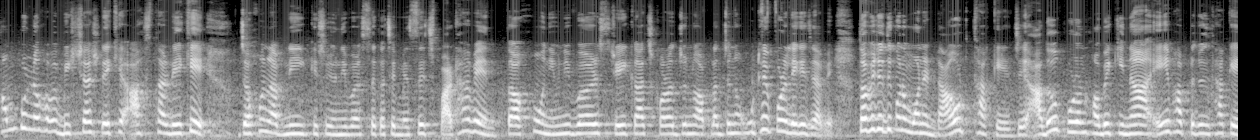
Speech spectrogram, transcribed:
সম্পূর্ণভাবে বিশ্বাস রেখে, আস্থা রেখে যখন আপনি কিছু ইউনিভার্সের কাছে মেসেজ পাঠাবেন, তখন ইউনিভার্স যেই কাজ করার জন্য আপনার জন্য উঠে পড়ে লেগে যাবে। তবে যদি কোনো মনে ডাউট থাকে যে আদৌ পূরণ হবে কি না এই ভাবটা যদি থাকে,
